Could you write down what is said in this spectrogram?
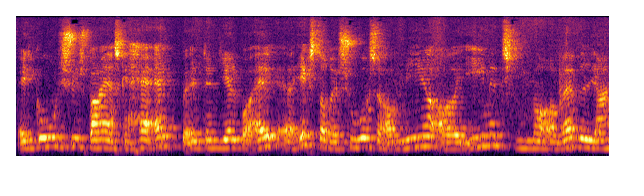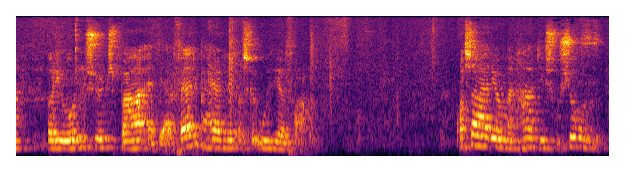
At de gode, de synes bare, at jeg skal have alt øh, den hjælp og alt, øh, ekstra ressourcer og mere og ene timer og hvad ved jeg. Og de onde synes bare, at jeg er færdigbehandlet og skal ud herfra. Og så er det jo, at man har diskussionen.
